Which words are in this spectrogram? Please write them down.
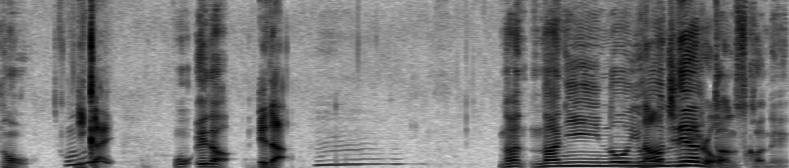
ほ2回。うお枝。枝。な何の用事で行ったんですかね。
